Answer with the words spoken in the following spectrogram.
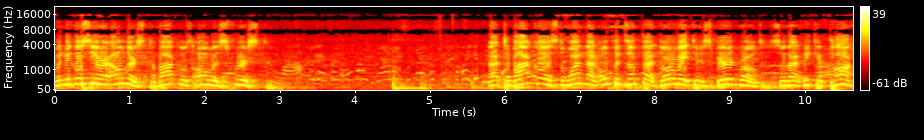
When we go see our elders, tobacco's always first. That tobacco is the one that opens up that doorway to the spirit world so that we can talk.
